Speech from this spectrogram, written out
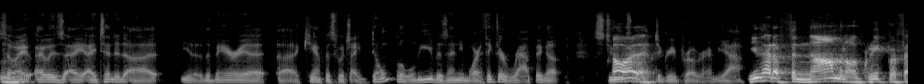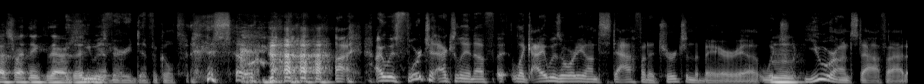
So Mhm. I, I was I, I attended attended, uh, you know, the Bay Area uh, campus, which I don't believe is anymore. I think they're wrapping up Oh, students they? that degree program. Yeah, You had a phenomenal Greek professor, I think, there. he was you? very difficult. so I, I was fortunate, actually enough. uh, Like I was already on staff at a church in the Bay Area, which Mhm. you were on staff at,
